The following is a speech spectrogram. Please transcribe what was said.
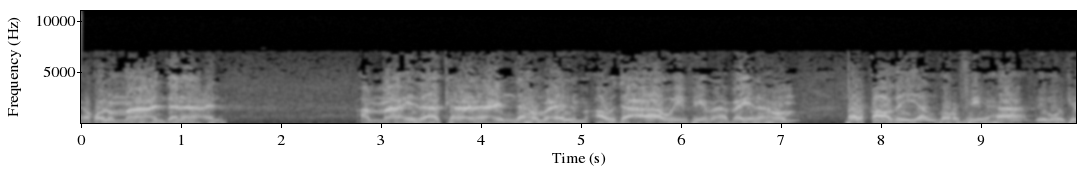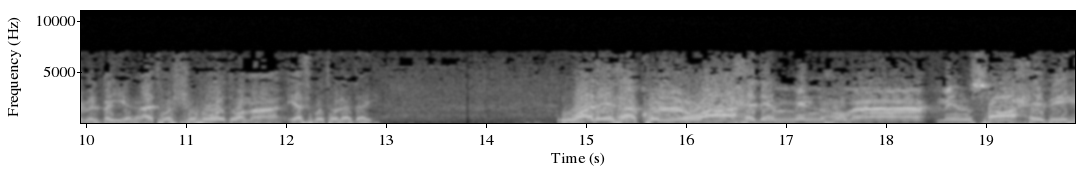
يقولون ما عندنا علم. أما إذا كان عندهم علم أو دعاوي فيما بينهم فالقاضي ينظر فيها بموجب البينات والشهود وما يثبت لديه. ورث كل واحد منهما من صاحبه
